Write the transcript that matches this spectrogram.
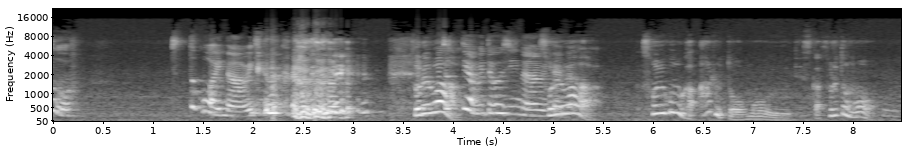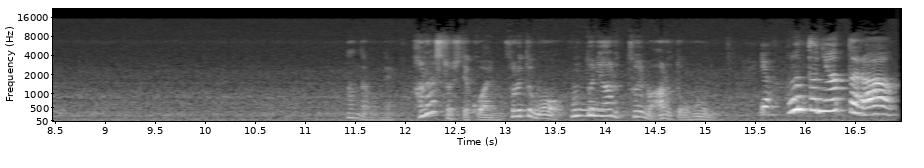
とちょっと怖いなみたいな感じで。それちょっはとやめてほしいなみたいな。それはそういうことがあると思うんですか？それともなんだろうね話として怖いのそれとも本当にある、そういうのあると思うの、うん、いや本当にあったら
